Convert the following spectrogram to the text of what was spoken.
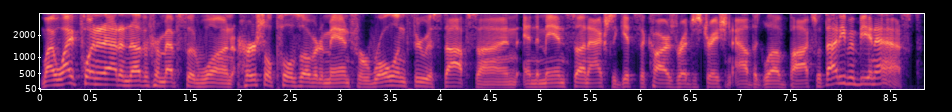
My wife pointed out another from episode one. Hersl pulls over to man for rolling through a stop sign, and the man's son actually gets the car's registration out of the glove box without even being asked.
